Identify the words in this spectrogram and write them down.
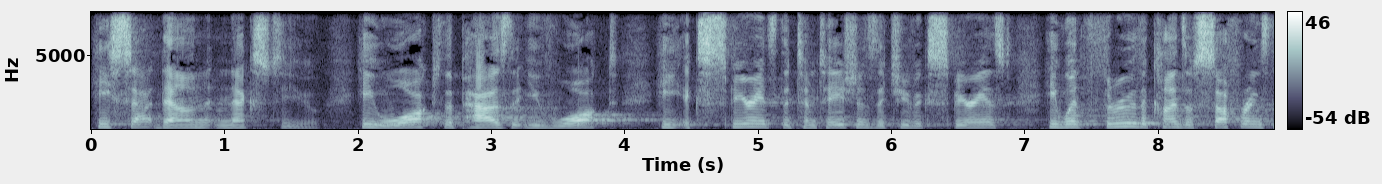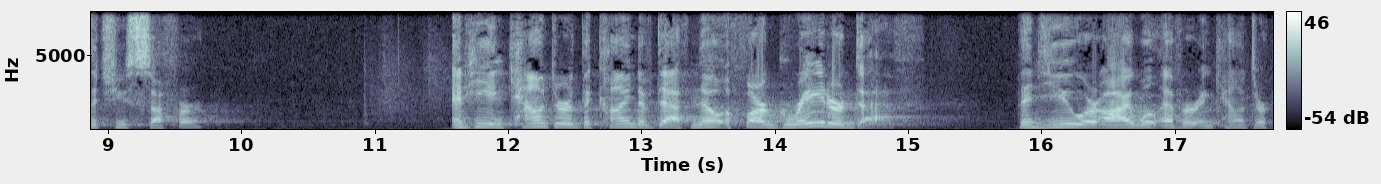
He sat down next to you. He walked the paths that you've walked. He experienced the temptations that you've experienced. He went through the kinds of sufferings that you suffer and he encountered the kind of death, no, a far greater death than you or I will ever encounter.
